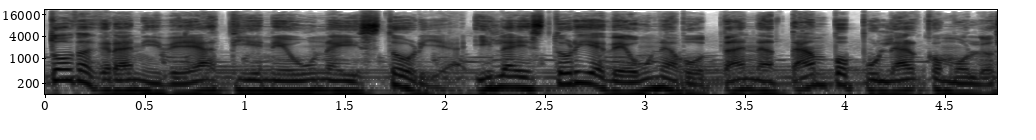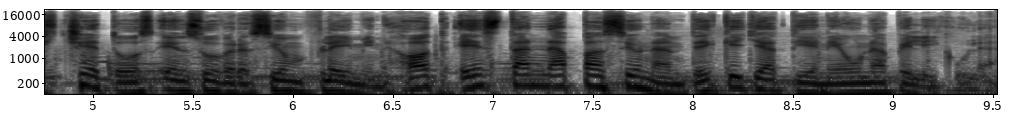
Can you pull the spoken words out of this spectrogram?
Toda gran idea tiene una historia, y la historia de una botana tan popular como los chetos en su versión Flaming Hot es tan apasionante que ya tiene una película.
